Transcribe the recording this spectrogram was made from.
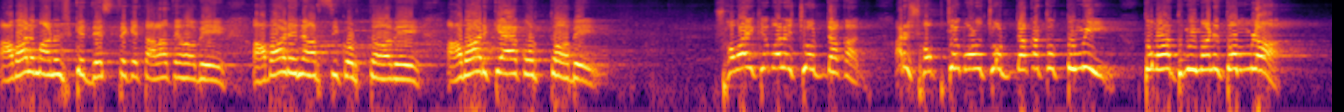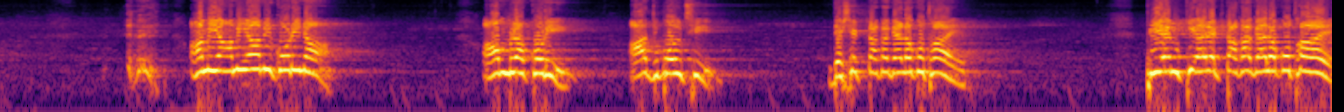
আবার মানুষকে দেশ থেকে তাড়াতে হবে, আবার এনআরসি করতে হবে, আবার ক্যা করতে হবে। সবাইকে বলে চোর ডাকাত। আরে সবচেয়ে বড় চোর ডাকাত তো তুমি। তোমার তুমি মানে তোমরা। আমি আমি আমি করি না। আমরা করি। আজ বলছি, দেশের টাকা গেল কোথায়? পিএম কেয়ারের টাকা গেল কোথায়?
